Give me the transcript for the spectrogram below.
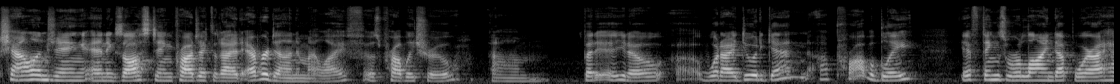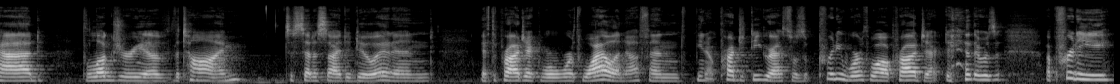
challenging and exhausting project that I had ever done in my life. It was probably true. Um, but, uh, you know, uh, would I do it again? Uh, probably, if things were lined up where I had the luxury of the time to set aside to do it and if the project were worthwhile enough and you know project egress was a pretty worthwhile project there was a pretty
